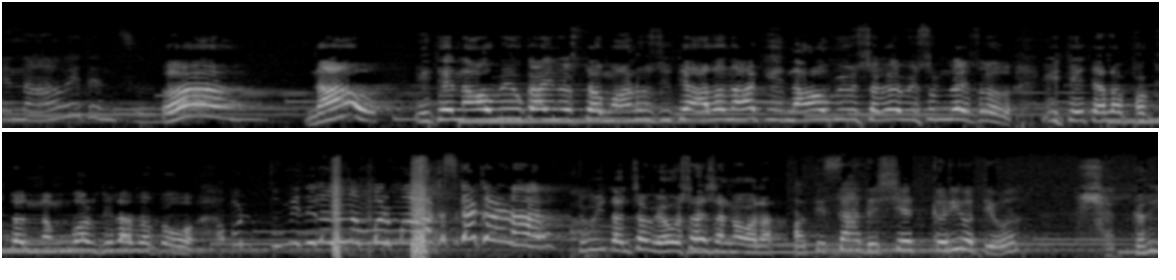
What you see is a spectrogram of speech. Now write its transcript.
हे नाव आहे त्यांचं. नाव इथे नाव बिव काय नसतं. माणूस इथे आला ना की नाव बिव सगळं विसरून जायचं. इथे त्याला फक्त नंबर दिला जातो. आपण तुम्ही दिलेला नंबर मला कसं काय करणार तुम्ही त्यांचा व्यवसाय सांगा मला. अहो, ते साधे शेतकरी होते हो. शेतकरी?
